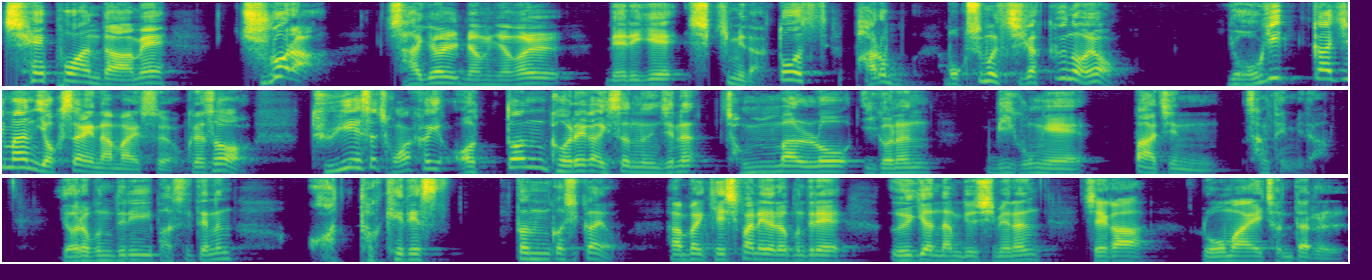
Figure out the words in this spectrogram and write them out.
체포한 다음에 죽어라! 자결 명령을 내리게 시킵니다. 또 바로 목숨을 지가 끊어요. 여기까지만 역사에 남아 있어요. 그래서 뒤에서 정확하게 어떤 거래가 있었는지는 정말로 이거는 미궁에 빠진 상태입니다. 여러분들이 봤을 때는 어떻게 됐던 것일까요? 한번 게시판에 여러분들의 의견 남겨주시면 제가 로마에 전달을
